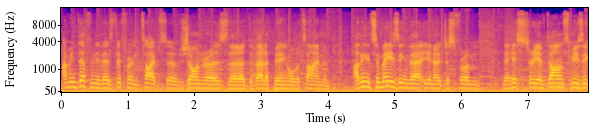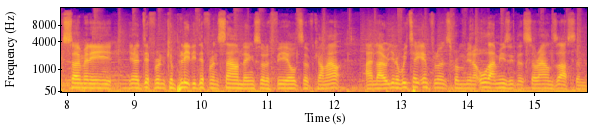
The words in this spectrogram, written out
I mean, definitely, there's different types of genres that are developing all the time, and I think it's amazing that you know, just from the history of dance music, so many you know, different, completely different sounding sort of fields have come out, and uh, you know, we take influence from you know all that music that surrounds us, and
